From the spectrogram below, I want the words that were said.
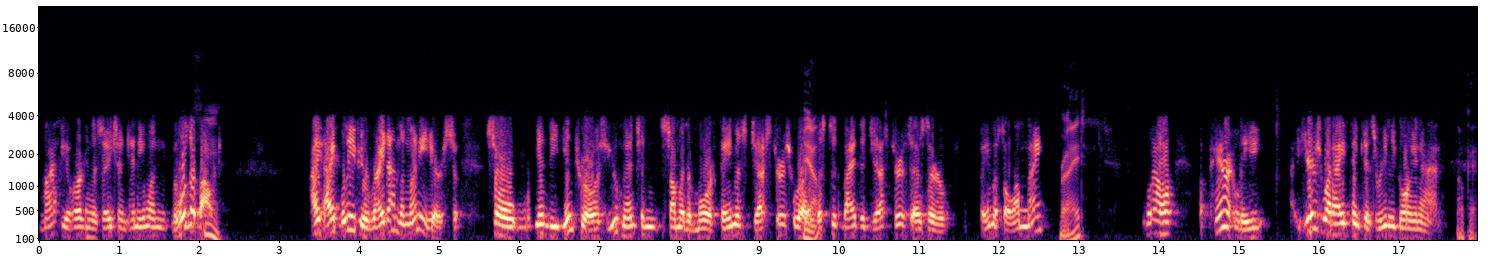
mafia organization anyone knows about. Hmm. I, I believe you're right on the money here. So, so in the intros, you mentioned some of the more famous jesters who are Yeah. listed by the jesters as their famous alumni. Right. Well, apparently, here's what I think is really going on. Okay.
